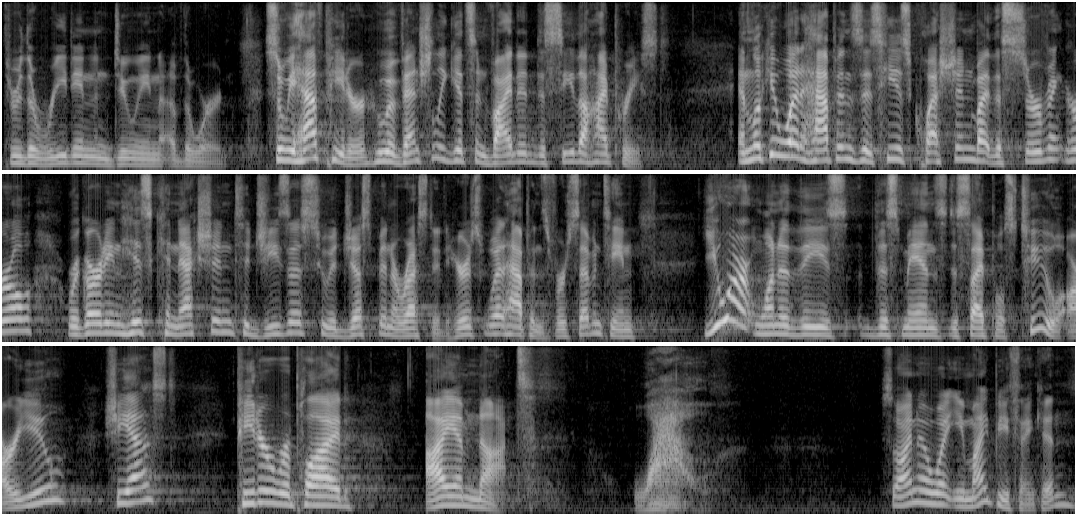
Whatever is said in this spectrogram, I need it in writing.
through the reading and doing of the Word. So we have Peter, who eventually gets invited to see the high priest. And look at what happens as he is questioned by the servant girl regarding his connection to Jesus who had just been arrested. Here's what happens, verse 17. You aren't one of these this man's disciples too, are you? she asked. Peter replied, I am not. Wow. So I know what you might be thinking.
